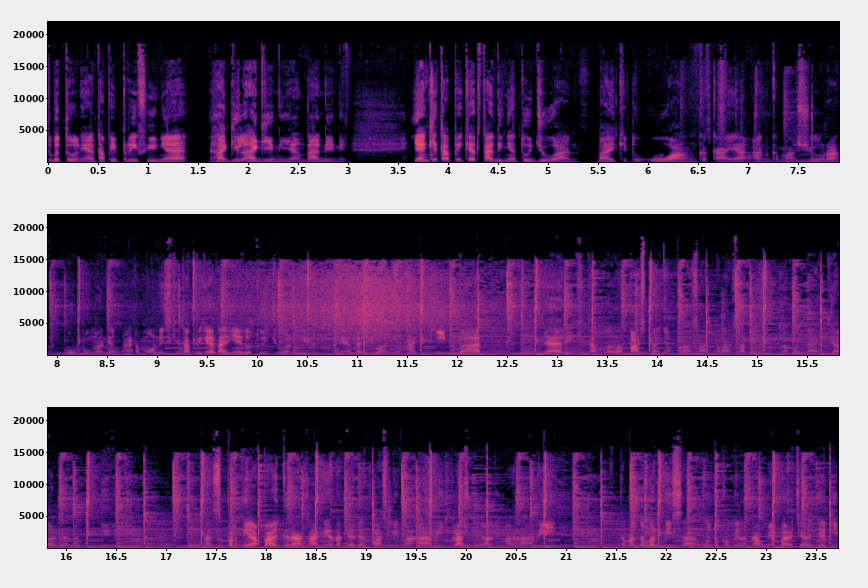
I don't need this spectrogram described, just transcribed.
sebetulnya, tapi previewnya lagi-lagi nih yang tadi nih. Yang kita pikir tadinya tujuan, baik itu uang, kekayaan, kemasyuran, hubungan yang harmonis, kita pikir tadinya itu tujuan hidup. Ternyata itu hanya akibat dari kita melepas banyak perasaan-perasaan yang juga mengganjal dalam diri kita. Nah, seperti apa gerakannya nanti ada kelas 5 hari, kelas WA 5 hari. Teman-teman bisa untuk lebih lengkapnya baca aja di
